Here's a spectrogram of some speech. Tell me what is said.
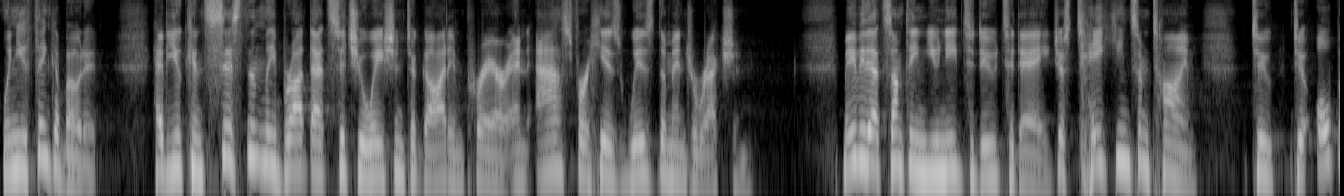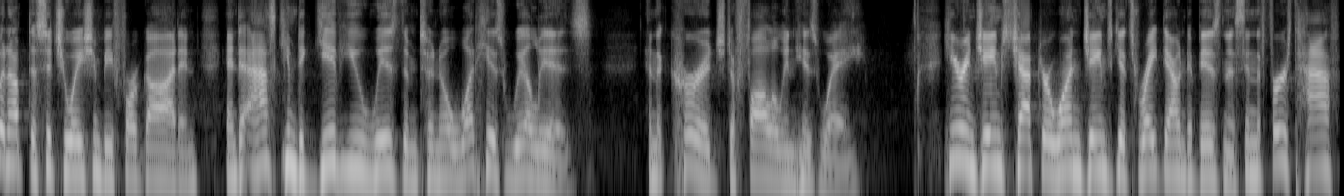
When you think about it, have you consistently brought that situation to God in prayer and asked for His wisdom and direction? Maybe that's something you need to do today, just taking some time to, to open up the situation before God and, and to ask Him to give you wisdom to know what His will is and the courage to follow in His way. Here in James chapter 1, James gets right down to business. In the first half,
